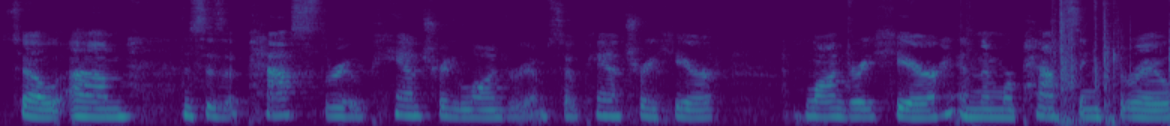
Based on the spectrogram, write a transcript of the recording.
So um, this is a pass-through pantry laundry room. So pantry here, laundry here, and then we're passing through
